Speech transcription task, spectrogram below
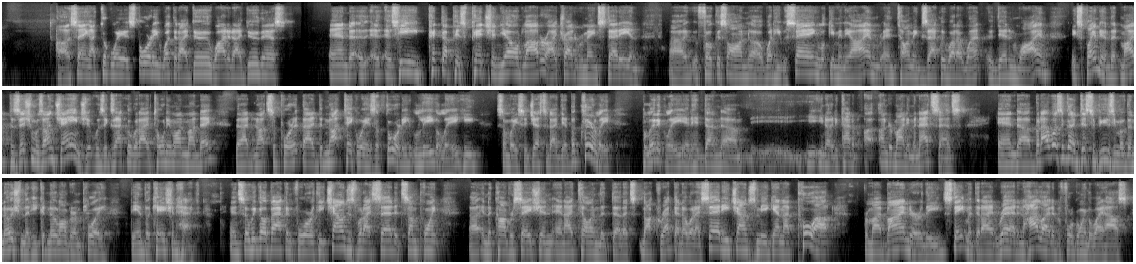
uh, saying I took away his authority. What did I do? Why did I do this? And uh, as he picked up his pitch and yelled louder, I tried to remain steady and uh, focus on uh, what he was saying, look him in the eye, and, and tell him exactly what I went, did, and why, and explain to him that my position was unchanged. It was exactly what I told him on Monday that I did not support it, that I did not take away his authority legally. He some way suggested I did, but clearly politically, it had done, um, you know, to kind of uh, undermine him in that sense. And uh, but I wasn't going to disabuse him of the notion that he could no longer employ the Invocation Act. And so we go back and forth. He challenges what I said at some point uh, in the conversation, and I tell him that uh, that's not correct. I know what I said. He challenges me again. I pull out from my binder the statement that I had read and highlighted before going to the White House.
